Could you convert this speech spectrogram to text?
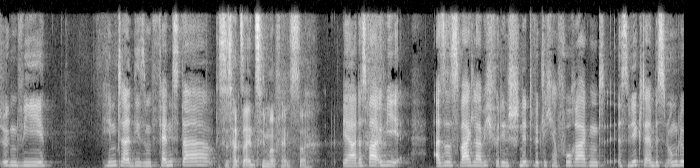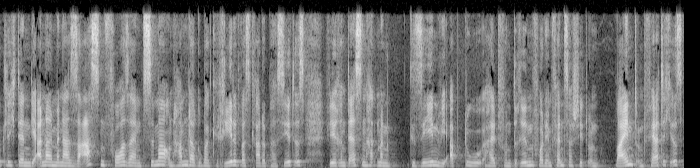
irgendwie hinter diesem Fenster Das ist halt sein Zimmerfenster. Ja, das war irgendwie, also es war, glaube ich, für den Schnitt wirklich hervorragend. Es wirkte ein bisschen unglücklich, denn die anderen Männer saßen vor seinem Zimmer und haben darüber geredet, was gerade passiert ist. Währenddessen hat man gesehen, wie Abdu halt von drin vor dem Fenster steht und weint und fertig ist.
